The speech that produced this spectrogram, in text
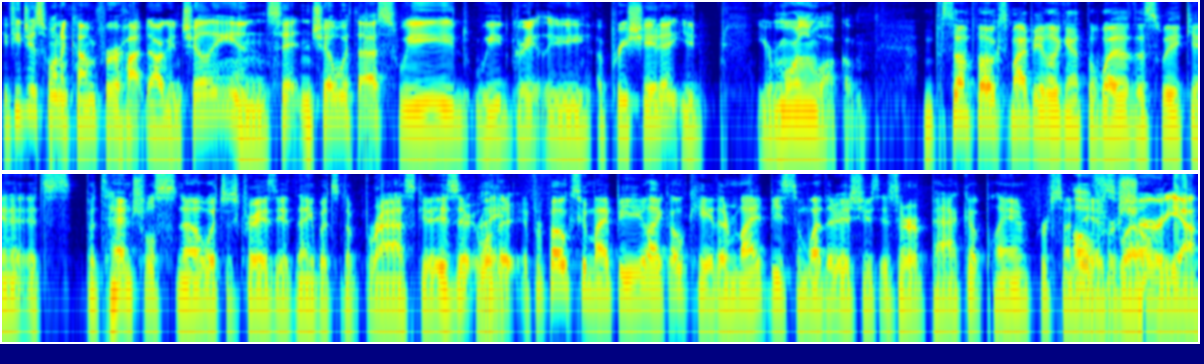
If you just want to come for a hot dog and chili and sit and chill with us we'd we'd greatly appreciate it. You you're more than welcome some folks might be looking at the weather this weekend. It's potential snow, which is crazy to think, but it's Nebraska. Is there, well, there for folks who might be like, okay, there might be some weather issues? Is there a backup plan for Sunday Oh, as for well? sure, yeah.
